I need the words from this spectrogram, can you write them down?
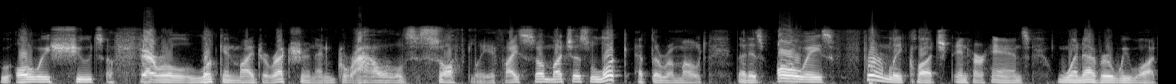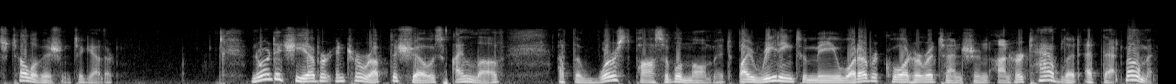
who always shoots a feral look in my direction and growls softly if I so much as look at the remote that is always firmly clutched in her hands whenever we watch television together nor did she ever interrupt the shows I love at the worst possible moment by reading to me whatever caught her attention on her tablet at that moment,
